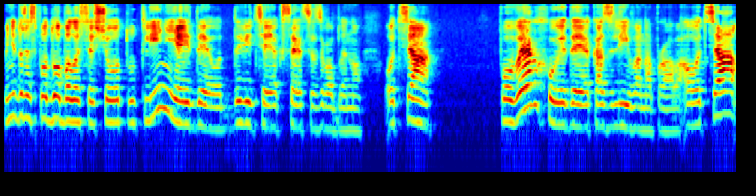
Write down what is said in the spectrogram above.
Мені дуже сподобалося, що тут лінія йде. От дивіться, як серце зроблено. Оця поверху йде, яка зліва направо, а оця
